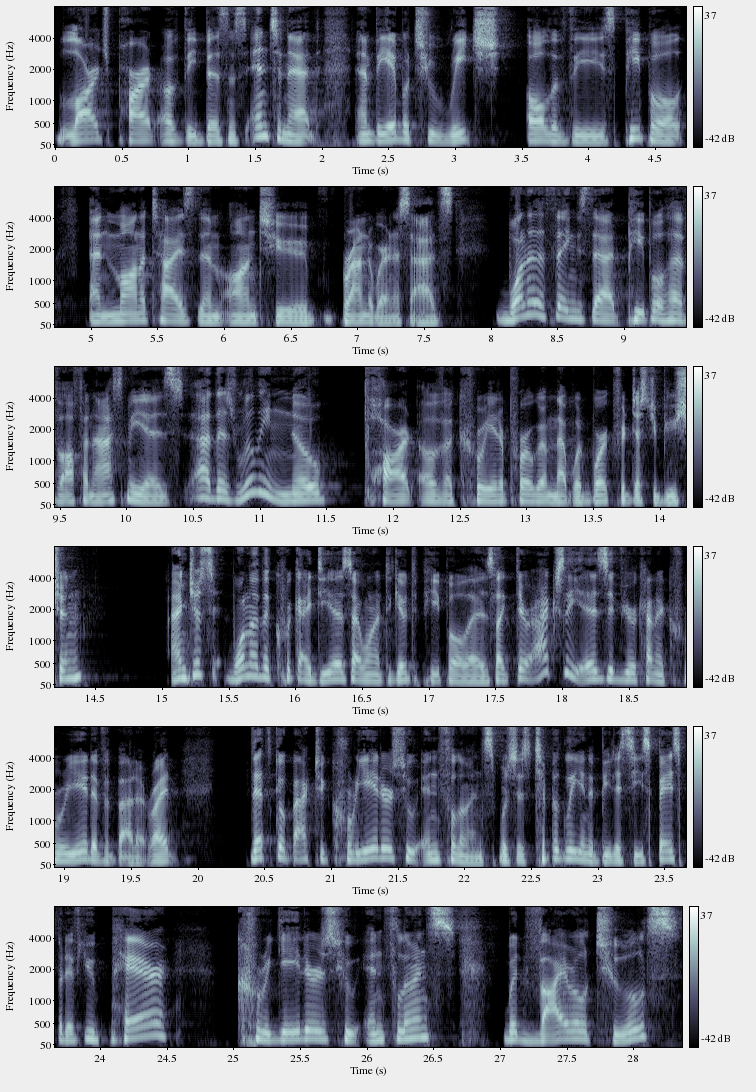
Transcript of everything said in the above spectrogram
large part of the business internet and be able to reach all of these people and monetize them onto brand awareness ads? One of the things that people have often asked me is uh, there's really no part of a creator program that would work for distribution. And just one of the quick ideas I wanted to give to people is like there actually is if you're kind of creative about it, right? Let's go back to creators who influence, which is typically in the B2C space. But if you pair creators who influence with viral tools,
